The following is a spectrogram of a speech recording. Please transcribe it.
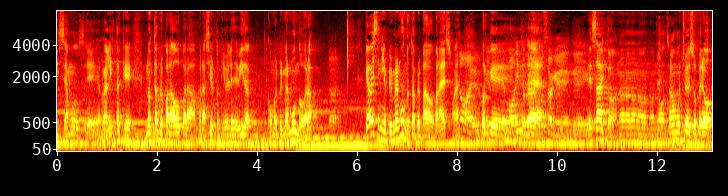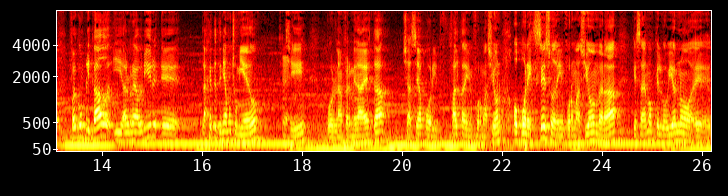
y seamos eh, realistas que no está preparado para, para ciertos niveles de vida como el primer mundo, ¿verdad? Que a veces ni el primer mundo está preparado para eso, ¿eh? Porque eh, Exacto, no, no, no, no, no, no sabemos mucho de eso, pero fue complicado y al reabrir eh, la gente tenía mucho miedo, Sí. sí. por la enfermedad esta, ya sea por falta de información o por exceso de información, ¿verdad? Que sabemos que el gobierno eh,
